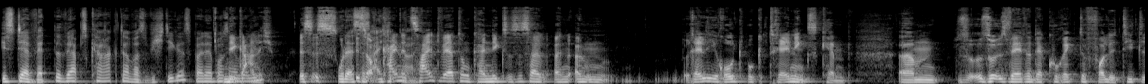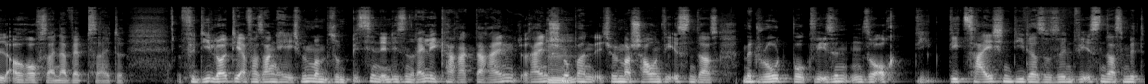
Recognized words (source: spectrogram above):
Ist der Wettbewerbscharakter was Wichtiges bei der Bosnia Nee, gar nicht. Es ist, Oder ist ist, auch keine egal? Zeitwertung, kein nix. Es ist halt ein, ein Rallye Roadbook Trainingscamp. Ähm, so, so ist, wäre der korrekte volle Titel auch auf seiner Webseite. Für die Leute, die einfach sagen, hey, ich will mal so ein bisschen in diesen Rallye-Charakter rein, reinschnuppern, ich will mal schauen, wie ist denn das mit Roadbook, wie sind denn so auch die, die Zeichen, die da so sind, wie ist denn das mit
